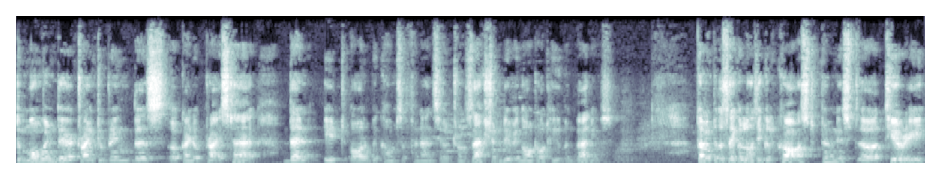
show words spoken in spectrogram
the moment they are trying to bring this uh, kind of price tag, then it all becomes a financial transaction, leaving out all human values. Coming to the psychological cost, feminist uh, theory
